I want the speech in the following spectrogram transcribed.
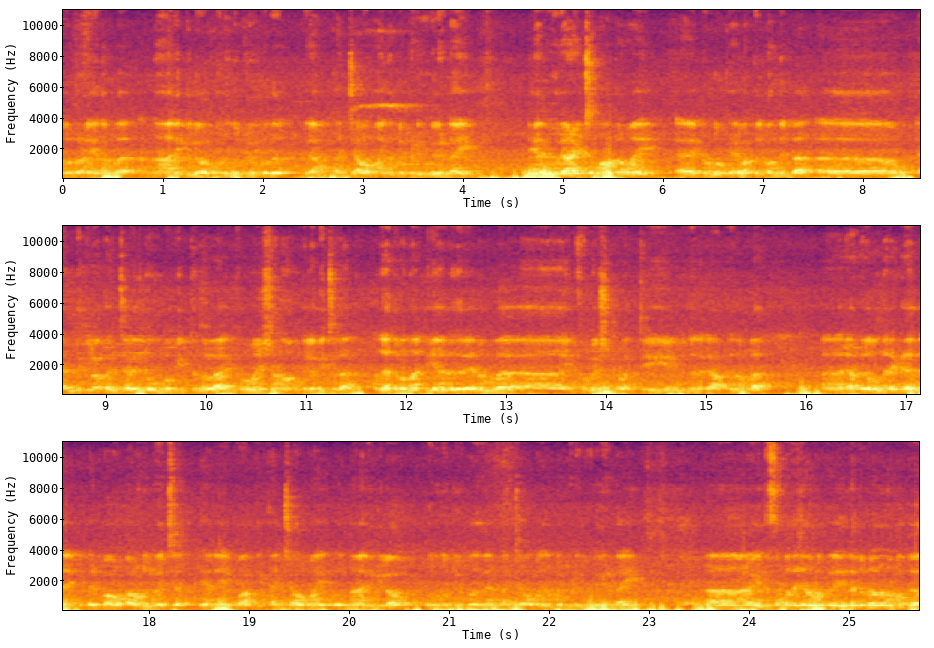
തൊഴിലാളിയെ നമ്മൾ നാല് കിലോ ഇരുന്നൂറ്റി മുപ്പത് ഗ്രാം കഞ്ചാവുമായി നമ്മൾ പിടികൂടുകയുണ്ടായി. ഞാൻ ഒരാഴ്ച മാത്രമായി ആയിട്ടുള്ളൂ കേരളത്തിൽ വന്നിട്ട്. രണ്ട് കിലോ കഞ്ചാവ് ഇതിനു മുമ്പ് വിറ്റെന്നുള്ള ഇൻഫർമേഷനാണ് നമുക്ക് ലഭിച്ചത്. അതിനെ തുടർന്ന് ടിയാനെതിരെ നമ്മൾ ഇൻഫർമേഷൻ കളക്ട് ചെയ്യുകയും ഇന്നലെ രാത്രി നമ്മൾ രാത്രി ഒന്നരയ്ക്ക് തന്നെ പെരുമ്പാവൂർ ടൗണിൽ വെച്ച് ഞാൻ ബാക്കി കഞ്ചാവുമായി ഒരു നാല് കിലോ ഒരു മുപ്പത് ഗ്രാം കഞ്ചാവുമായി നമ്മൾ പിടികൂടുകയുണ്ടായി ഇത് സംബന്ധിച്ച് നമുക്ക് ഇതിനെ തുടർന്ന് നമുക്ക്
